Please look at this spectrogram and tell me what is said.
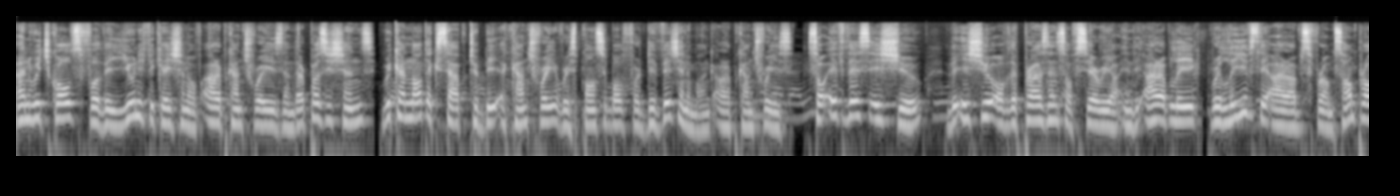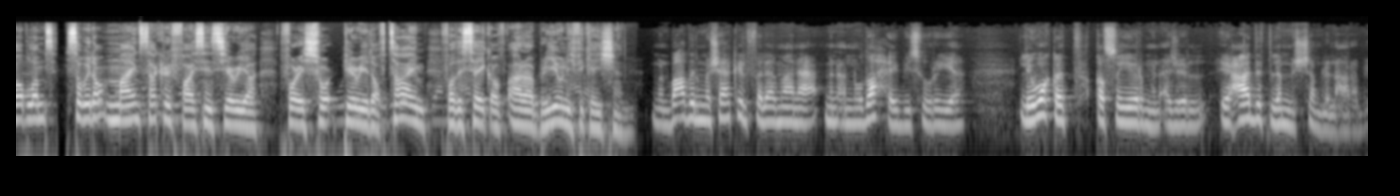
and which calls for the unification of Arab countries and their positions, we cannot accept to be a country responsible for division among Arab countries. So if this issue, the issue of the presence of Syria in the Arab League, relieves the Arabs from some problems, so we don't mind sacrificing Syria for a short period of time for the sake of Arab reunification. من بعض المشاكل فلا مانع من أن نضحي بسوريا لوقت قصير من أجل إعادة لم الشمل العربي.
